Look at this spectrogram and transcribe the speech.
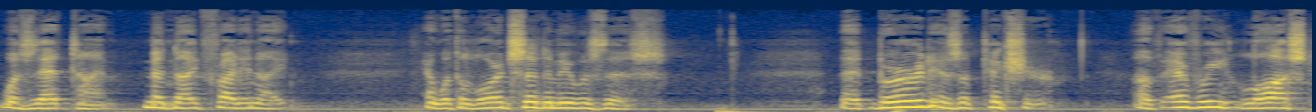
was that time, midnight Friday night. And what the Lord said to me was this that bird is a picture of every lost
